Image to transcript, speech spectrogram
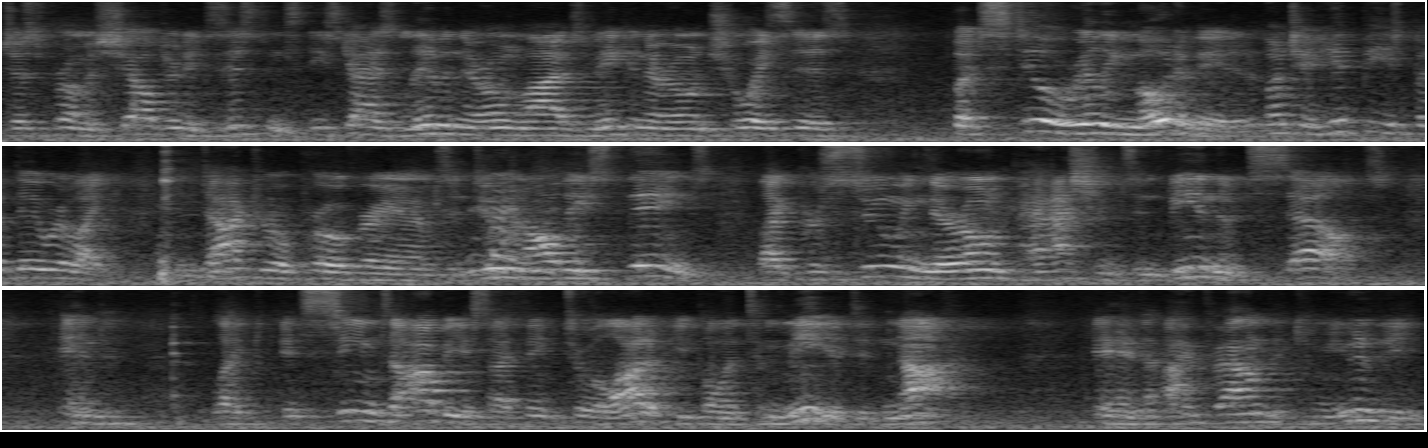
just from a sheltered existence. These guys living their own lives, making their own choices, but still really motivated. A bunch of hippies, but they were like in doctoral programs and doing all these things, like pursuing their own passions and being themselves. And like it seems obvious, I think, to a lot of people, and to me, it did not. And I found the community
